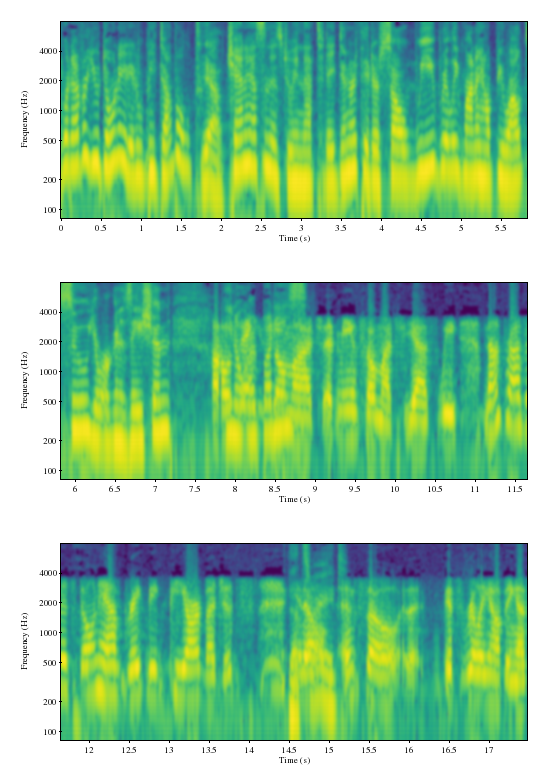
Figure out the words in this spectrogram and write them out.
whatever you donate it will be doubled Yeah. chanhassen is doing that today dinner theater so we really want to help you out sue your organization Oh, you know thank our you buddies so much. It means so much. Yes, we nonprofits don't have great big PR budgets. you That's know, right. And so uh, it's really helping us.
